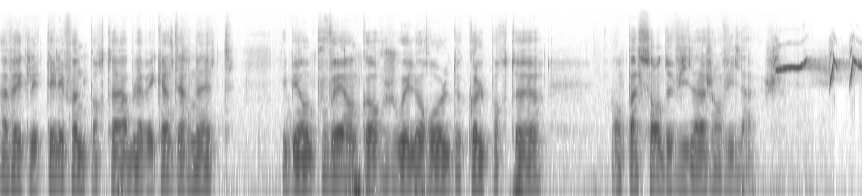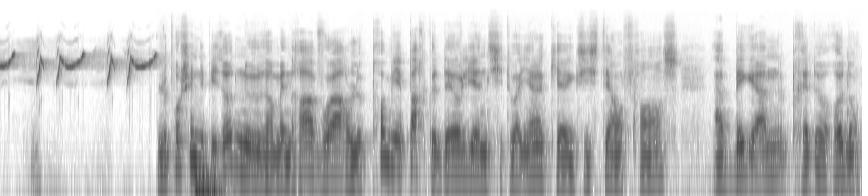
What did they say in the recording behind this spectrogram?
avec les téléphones portables, avec Internet, eh bien, on pouvait encore jouer le rôle de colporteur en passant de village en village. Le prochain épisode nous emmènera voir le premier parc d'éoliennes citoyen qui a existé en France, à Bégane, près de Redon.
